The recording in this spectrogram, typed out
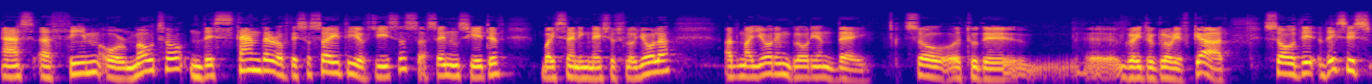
as a theme or motto the standard of the Society of Jesus as enunciated by Saint Ignatius Loyola, ad majorem gloriam Dei so uh, to the uh, greater glory of God. So the, this is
